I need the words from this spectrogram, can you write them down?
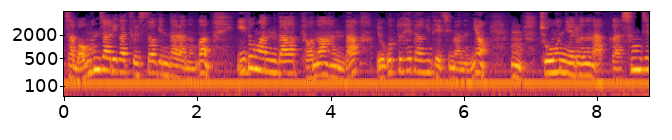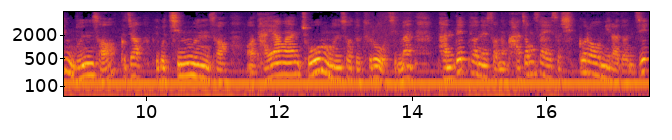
자, 머문 자리가 들썩인다라는 건 이동한다, 변화한다, 요것도 해당이 되지만은요, 음, 좋은 예로는 아까 승진 문서, 그죠? 그리고 집 문서, 어, 다양한 좋은 문서도 들어오지만 반대편에서는 가정사에서 시끄러움이라든지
